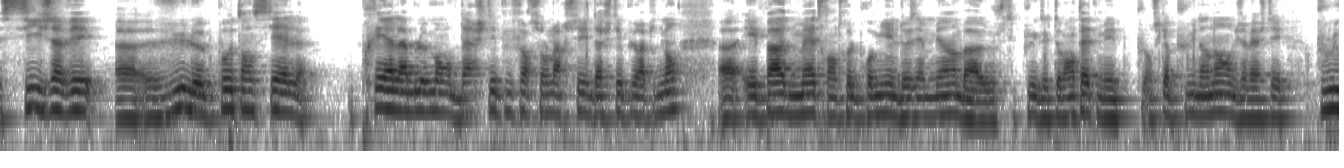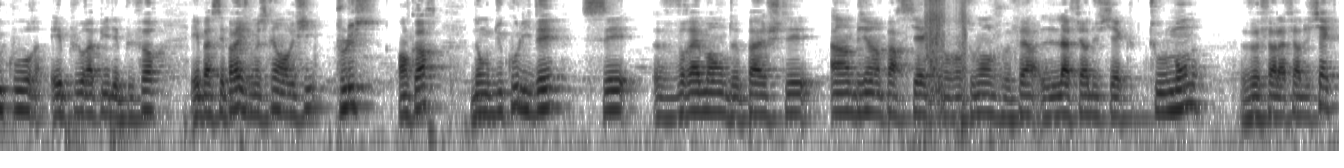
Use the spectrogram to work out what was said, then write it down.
si j'avais vu le potentiel préalablement d'acheter plus fort sur le marché, d'acheter plus rapidement et pas de mettre entre le premier et le deuxième bien, bah, je ne sais plus exactement en tête, mais en tout cas plus d'un an que j'avais acheté plus court et plus rapide et plus fort, et bah, c'est pareil, je me serais enrichi plus encore. Donc du coup, l'idée, c'est vraiment de ne pas acheter un bien par siècle. Donc souvent, je veux faire l'affaire du siècle. Tout le monde veut faire l'affaire du siècle.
